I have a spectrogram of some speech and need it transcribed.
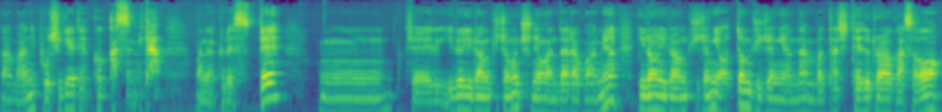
어, 많이 보시게 될 것 같습니다. 만약 그랬을 때 음, 제 이러이러한 규정을 준용한다라고 하면 이런 이러한 규정이 어떤 규정이었나 한번 다시 되돌아가서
